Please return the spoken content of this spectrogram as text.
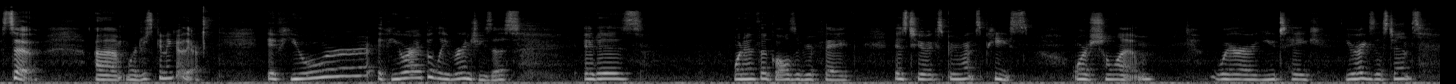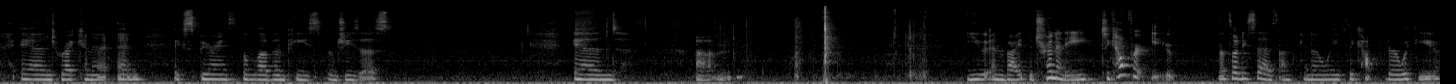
so, um, we're just going to go there. If you're if you are a believer in Jesus, it is one of the goals of your faith is to experience peace or shalom, where you take your existence and reckon it and experience the love and peace of Jesus and um, you invite the Trinity to comfort you. That's what he says. I'm going to leave the comforter with you.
